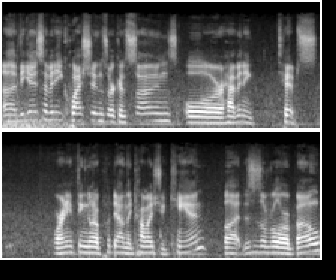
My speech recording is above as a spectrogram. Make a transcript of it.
uh, if you guys have any questions or concerns or have any tips or anything you want to put down in the comments, you can. But this is Overlord Bou.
